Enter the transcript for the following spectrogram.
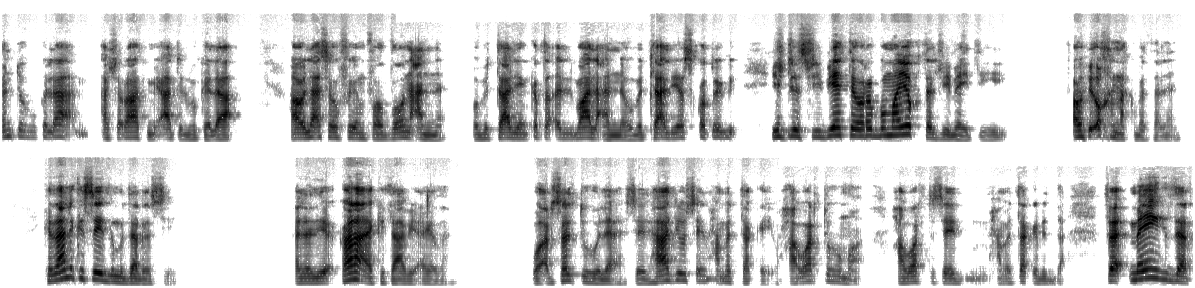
أنتم وكلاء عشرات مئات الوكلاء هؤلاء سوف ينفضون عنا وبالتالي ينقطع المال عنه وبالتالي يسقط يجلس في بيته وربما يقتل في بيته أو يخنق مثلا. كذلك السيد المدرسي الذي قرأ كتابي أيضا وأرسلته له سيد هادي وسيد محمد تقي وحاورتهما حاورت السيد محمد تقي بالذات فما يقدر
